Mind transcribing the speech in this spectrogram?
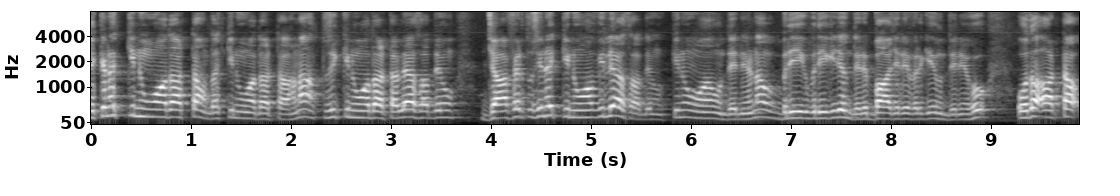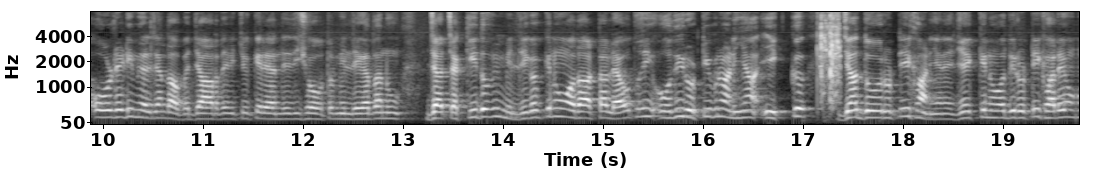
ਇੱਕ ਨਾ ਕਿਨੂਆ ਦਾ ਆਟਾ ਹੁੰਦਾ, ਕਿਨੂਆ ਦਾ ਆਟਾ, ਹਨਾ? ਤੁਸੀਂ ਕਿਨੂਆ ਦਾ ਆਟਾ ਲਿਆ ਸਕਦੇ ਹੋ, ਜਾਂ ਫਿਰ ਤੁਸੀਂ ਨਾ ਕਿਨੂਆ ਵੀ ਲਿਆ ਸਕਦੇ ਹੋ, ਕਿਨੂਆ ਹੁੰਦੇ ਨੇ, ਹਨਾ? ਬਰੀਕ ਬਰੀਕ ਜਿਹੇ ਹੁੰਦੇ ਨੇ, ਬਾਜਰੇ ਵਰਗੇ ਹੁੰਦੇ ਨੇ ਉਹ, ਉਹਦਾ ਆਟਾ ਆਲਰੇਡੀ ਮਿਲ ਜਾਂਦਾ, ਬਾਜ਼ਾਰ ਦੇ ਵਿੱਚ ਕਿਰਿਆਨੇ ਦੀ ਸ਼ੋਪ ਤੋਂ ਮਿਲ ਜਾਏਗਾ ਤੁਹਾਨੂੰ, ਜਾਂ ਚੱਕੀ ਤੋਂ ਵੀ ਮਿਲ ਜਾਏਗਾ ਕਿਨੂਆ ਦਾ ਆਟਾ ਲਿਆਓ, ਤੁਸੀਂ ਉਹਦੀ ਰੋਟੀ ਬਣਾਣੀ ਆ ਇੱਕ ਜਾਂ ਦੋ ਰੋਟੀ ਖਾਣੀਆਂ ਨੇ। ਜੇ ਕਿਨੂਆ ਦੀ ਰੋਟੀ ਖਾ ਰਹੇ ਹੋ,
